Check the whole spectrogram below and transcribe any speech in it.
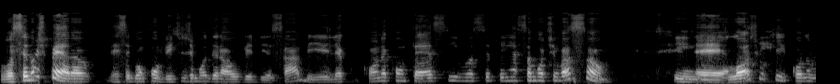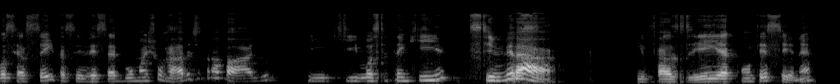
você não espera receber um convite de moderar o VD, sabe? Ele é, quando acontece, você tem essa motivação. Sim. É, lógico que quando você aceita, você recebe uma enxurrada de trabalho em que você tem que se virar e fazer e acontecer, né?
